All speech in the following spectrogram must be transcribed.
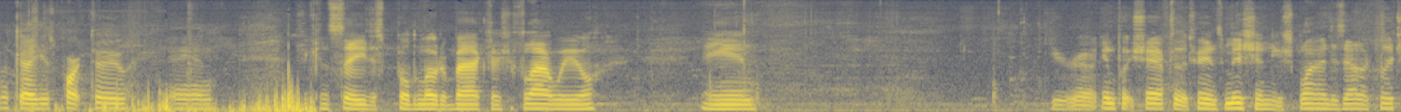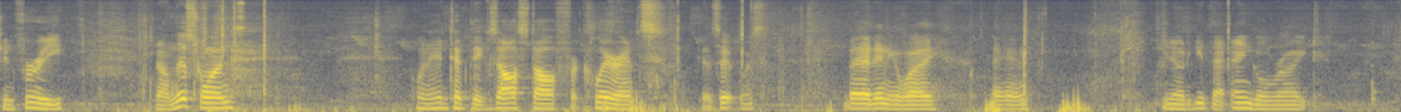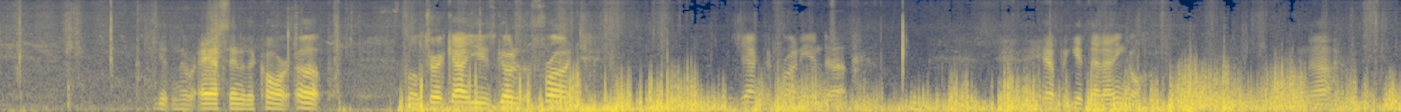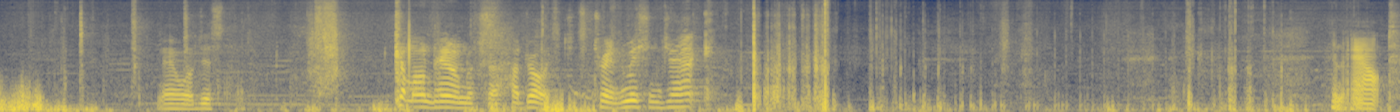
Okay, here's part two, and as you can see, just pull the motor back. There's your flywheel, and your uh, input shaft to the transmission. Your spline is out of clutch and free. Now on this one, went ahead and took the exhaust off for clearance because it was bad anyway, and you know to get that angle right getting their ass into the car up. Little trick I use, go to the front, jack the front end up, help it get that angle. And, uh, now we'll just come on down with the hydraulic transmission jack. And out.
